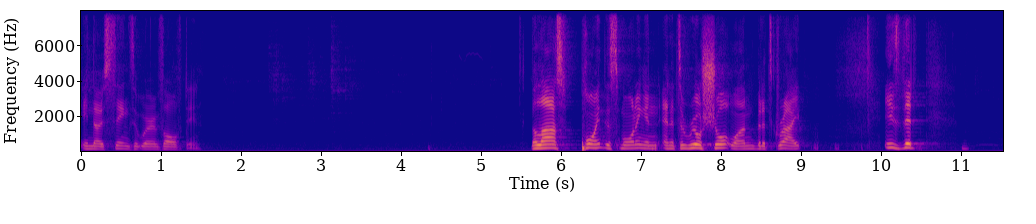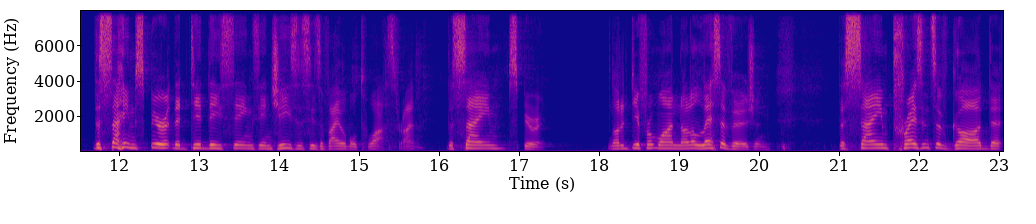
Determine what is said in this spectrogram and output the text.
in those things that we're involved in. The last point this morning, and, and it's a real short one, but it's great, is that the same spirit that did these things in Jesus is available to us, right? The same spirit. Not a different one, not a lesser version. The same presence of God that,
